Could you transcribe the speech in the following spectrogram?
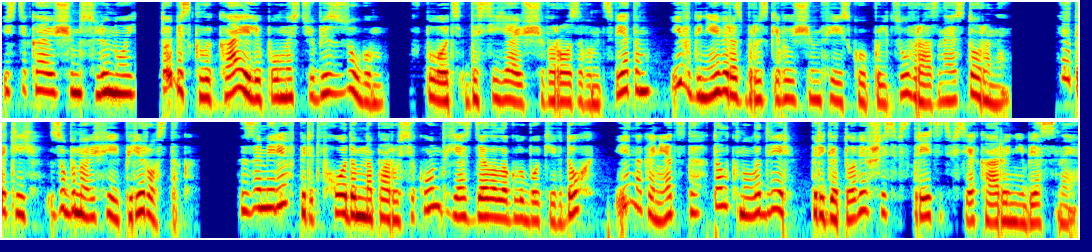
истекающим слюной, то без клыка или полностью беззубым, вплоть до сияющего розовым цветом и в гневе разбрызгивающим фейскую пыльцу в разные стороны. Этакий зубной фей-переросток. Замерев перед входом на пару секунд, я сделала глубокий вдох и, наконец-то, толкнула дверь, приготовившись встретить все кары небесные.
